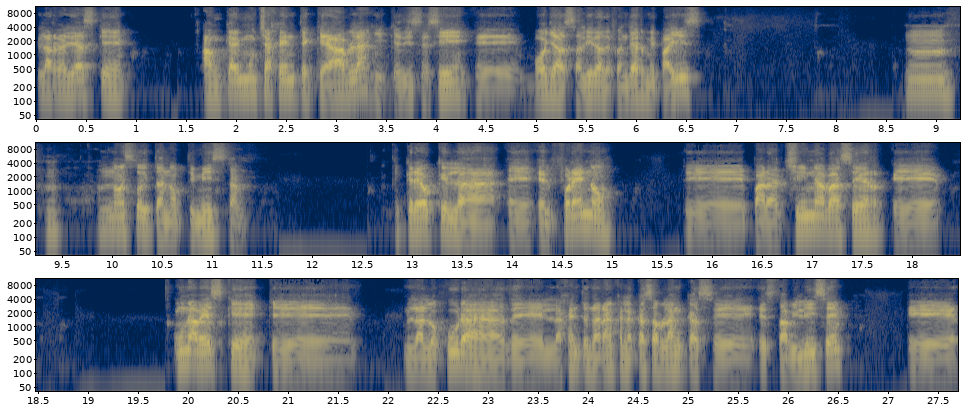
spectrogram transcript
la realidad es que aunque hay mucha gente que habla y que dice, sí, eh, voy a salir a defender mi país, mm, no estoy tan optimista. Creo que la, eh, el freno eh, para China va a ser una vez que, la locura de la gente naranja en la Casa Blanca se estabilice, eh,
